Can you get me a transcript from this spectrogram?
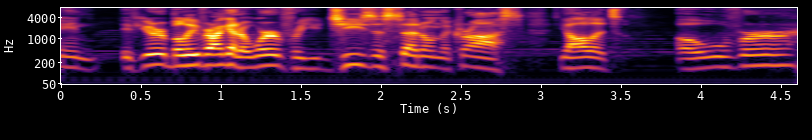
And if you're a believer, I got a word for you. Jesus said on the cross, y'all, it's over.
